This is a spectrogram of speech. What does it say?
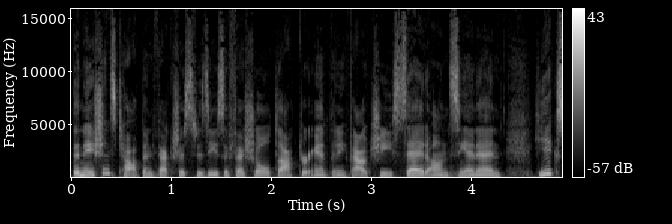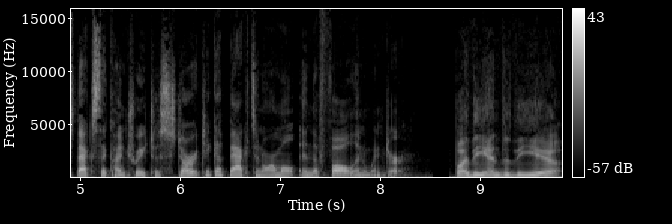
The nation's top infectious disease official, Dr. Anthony Fauci, said on CNN he expects the country to start to get back to normal in the fall and winter. By the end of the year,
